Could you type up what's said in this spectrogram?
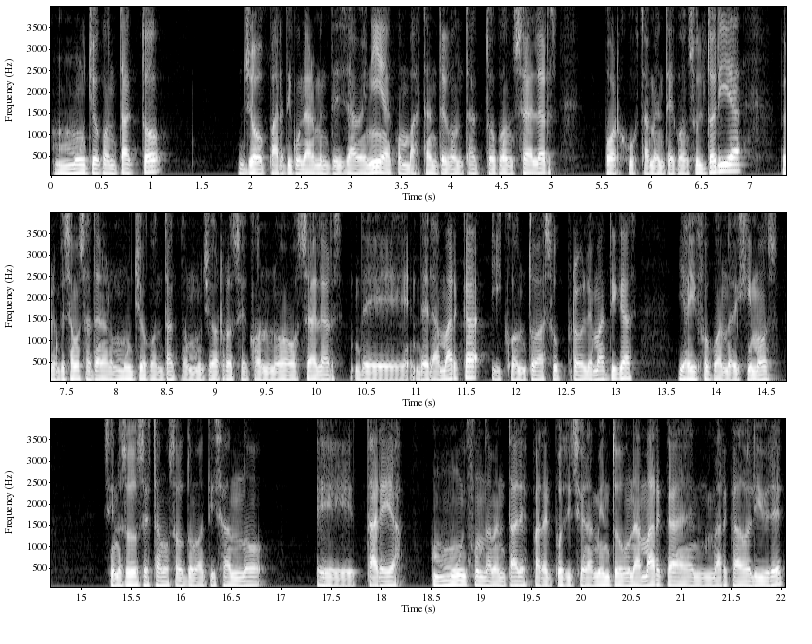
mucho contacto. Yo particularmente ya venía con bastante contacto con sellers por justamente consultoría, pero empezamos a tener mucho contacto, mucho roce con nuevos sellers de, de la marca y con todas sus problemáticas y ahí fue cuando dijimos, si nosotros estamos automatizando eh, tareas muy fundamentales para el posicionamiento de una marca en Mercado Libre,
